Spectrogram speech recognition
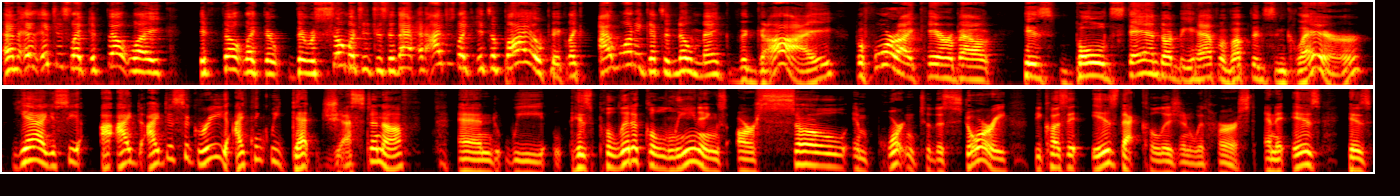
And it, it just like, it felt like, it felt like there there was so much interest in that, and I just like it's a biopic. Like I want to get to know Mank the guy before I care about his bold stand on behalf of Upton Sinclair. Yeah, you see, I, I, I disagree. I think we get just enough, and we his political leanings are so important to the story because it is that collision with Hearst, and it is his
